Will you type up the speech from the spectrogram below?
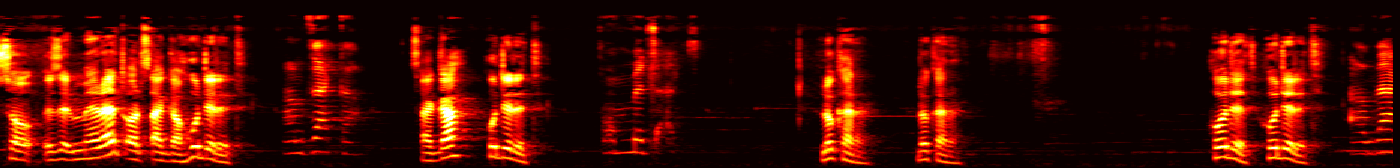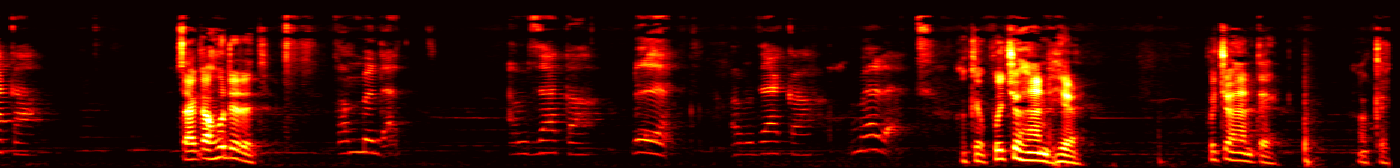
So, is it Meret or Saga? Who did it? Um, Zaka. Saga? Who did it? Omelette. Look at her. Look at her. Who did? It? Who did it? Zaka. Who did it? Omelette. Um, Zaka. Millet. Um, Zaka. Millet. Okay, put your hand here. Put your hand there. Okay.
